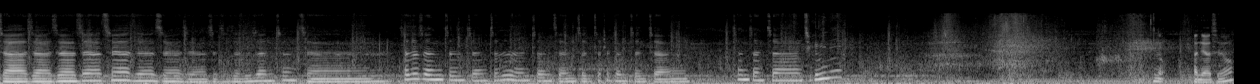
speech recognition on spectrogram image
짜자자자자자자자자자자잔짠짠 짜자잔짠짠 짜자잔짠짠짠짠짠짠짠짠 짠짠짠 지금이니? 어, 안녕하세요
